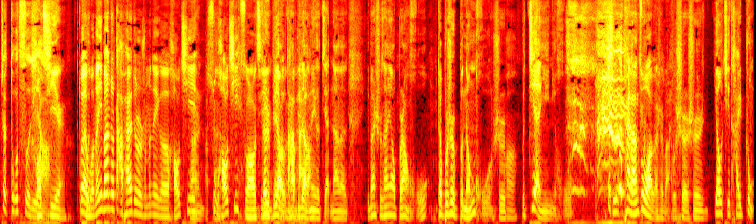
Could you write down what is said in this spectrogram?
这多刺激啊！豪七，对我们一般就大牌就是什么那个豪七嗯、速豪七，素豪七它是比较大牌了它比较那个简单的，一般十三幺不让胡，它不是不能胡，是啊不建议你胡，是太难做了是吧？不是是妖气太重。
